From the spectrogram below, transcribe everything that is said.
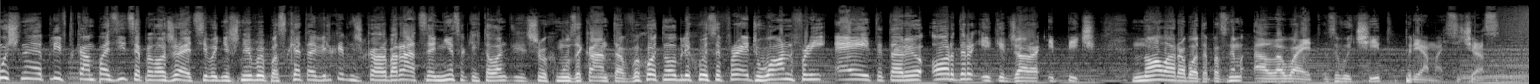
Мощная плифт-композиция продолжает сегодняшний выпуск. Это великолепнейшая коллаборация нескольких талантливых музыкантов. Выходит на лейбле Who's Afraid 138, это Rio Order и Киджара и Пич. Новая работа под названием Ella White звучит прямо сейчас. Сейчас.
